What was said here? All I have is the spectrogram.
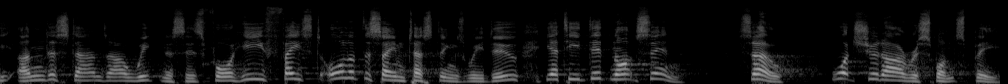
He understands our weaknesses, for he faced all of the same testings we do, yet he did not sin. So, what should our response be?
